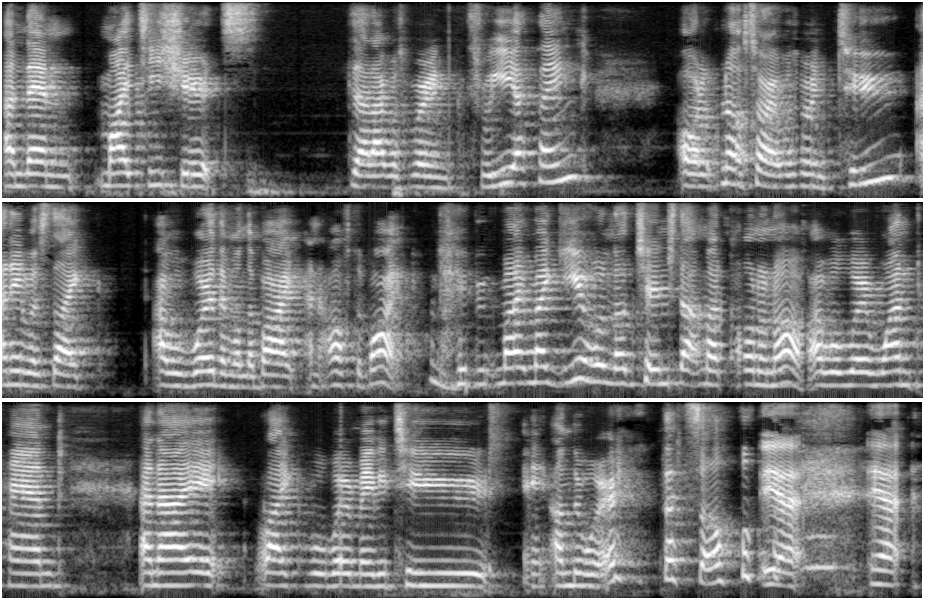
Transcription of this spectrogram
and then my t-shirts that I was wearing three, I think, or no, sorry, I was wearing two and it was like I will wear them on the bike and off the bike. my, my gear will not change that much on and off. I will wear one pant and I like will wear maybe two eh, underwear. That's all. Yeah. Yeah.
